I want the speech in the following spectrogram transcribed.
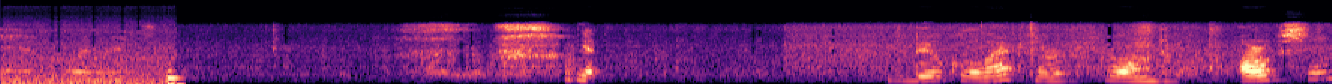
Yeah, wait a minute. Yeah. The bill collector from Arpson.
